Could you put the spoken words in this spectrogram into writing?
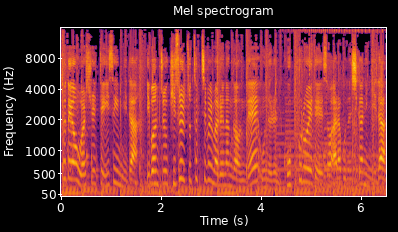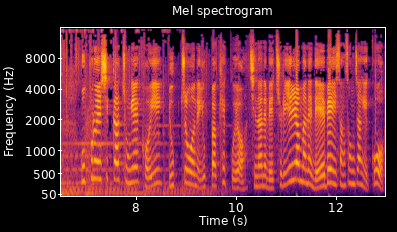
투데이온 월스트리트 이승입니다. 이번 주 기술주 특집을 마련한 가운데 오늘은 고프로에 대해서 알아보는 시간입니다. 고프로의 시가총액 거의 6조 원에 육박했고요. 지난해 매출이 1년 만에 4배 이상 성장했고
